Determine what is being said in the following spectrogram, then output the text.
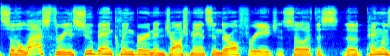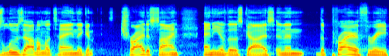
So the last three, Subban, Klingberg, and Josh Manson, they're all free agents. So if this, the Penguins lose out on Letang, they can try to sign any of those guys. And then the prior three,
